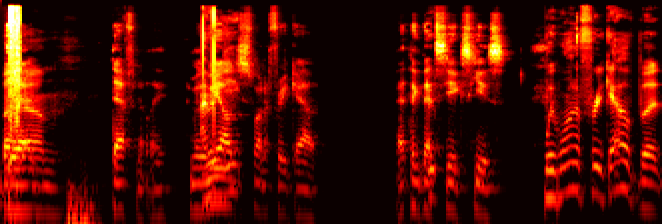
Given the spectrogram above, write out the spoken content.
But Yeah. um, Definitely. I mean, I we mean, all just want to freak out. I think that's the excuse. we want to freak out, but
